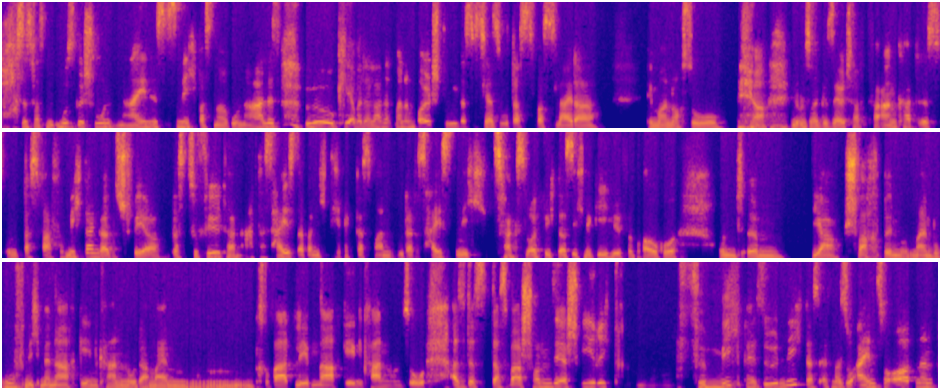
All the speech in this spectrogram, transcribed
Ach, ist das was mit Muskelschwund? Nein, ist es nicht, was Neuronales. Oh, okay, aber da landet man im Rollstuhl. Das ist ja so das, was leider immer noch so ja, in unserer Gesellschaft verankert ist. Und das war für mich dann ganz schwer, das zu filtern. Ach, das heißt aber nicht direkt, dass man, oder das heißt nicht zwangsläufig, dass ich eine Gehhilfe brauche und ähm, ja, schwach bin und meinem Beruf nicht mehr nachgehen kann oder meinem Privatleben nachgehen kann und so. Also das, das war schon sehr schwierig für mich persönlich, das erstmal so einzuordnen.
